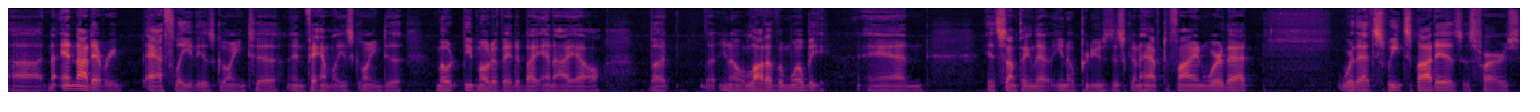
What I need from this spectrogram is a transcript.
Uh, and not every athlete is going to and family is going to mo- be motivated by NIL, but uh, you know a lot of them will be, and it's something that you know Purdue's just going to have to find where that where that sweet spot is as far as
